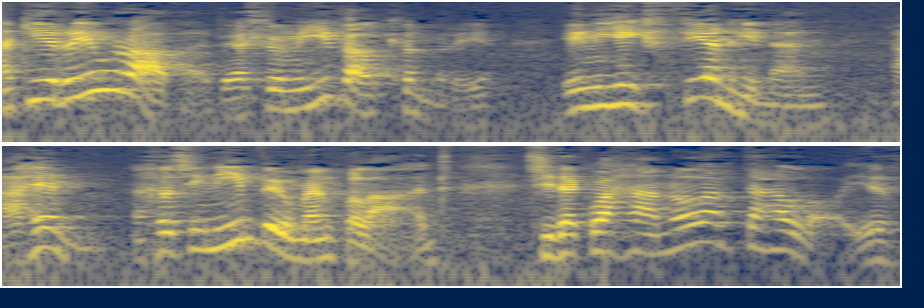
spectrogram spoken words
Ac i ryw raddau, fe allwn ni fel Cymru uniaethu yn hunain a hyn. Achos i ni'n byw mewn gwlad sydd â gwahanol ardaloedd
